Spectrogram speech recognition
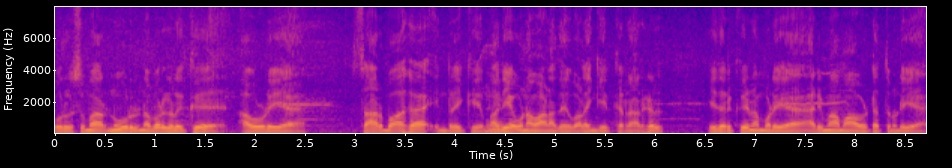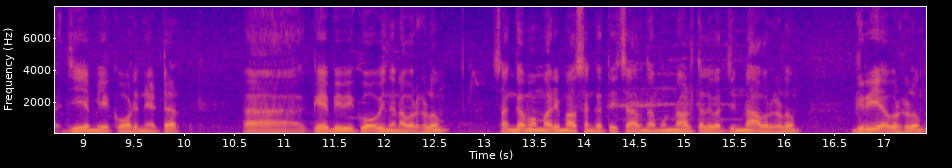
ஒரு சுமார் நூறு நபர்களுக்கு அவருடைய சார்பாக இன்றைக்கு மதிய உணவானது வழங்கியிருக்கிறார்கள். இதற்கு நம்முடைய அரிமா மாவட்டத்தினுடைய ஜிஎம்ஏ கோஆர்டினேட்டர் கேபிவி கோவிந்தன் அவர்களும் சங்கமம் அரிமா சங்கத்தை சார்ந்த முன்னாள் தலைவர் ஜின்னா அவர்களும் கிரி அவர்களும்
